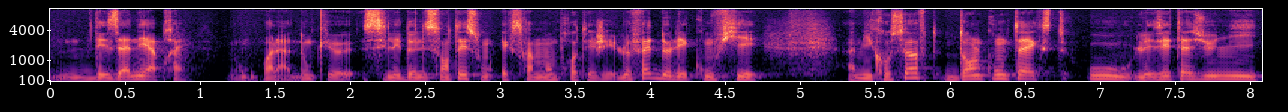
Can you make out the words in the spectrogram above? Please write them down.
des années après. voilà, donc les données de santé sont extrêmement protégées. Le fait de les confier à Microsoft, dans le contexte où les États-Unis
